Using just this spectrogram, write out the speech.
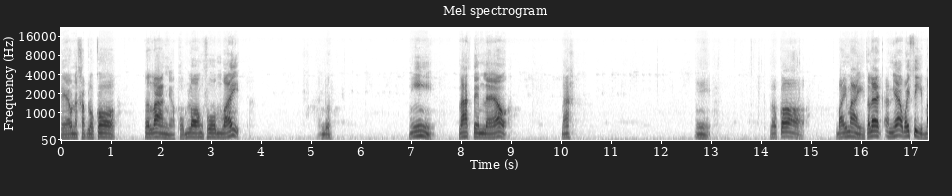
แล้วนะครับ แล้วก็ด้านล่างเนี่ย ผมลองโฟมไว้ดูนี่รากเต็มแล้วนะนี่แล้วก็ใบใหม่ตอนแรกอันเนี้ยไว้สี่ใบ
